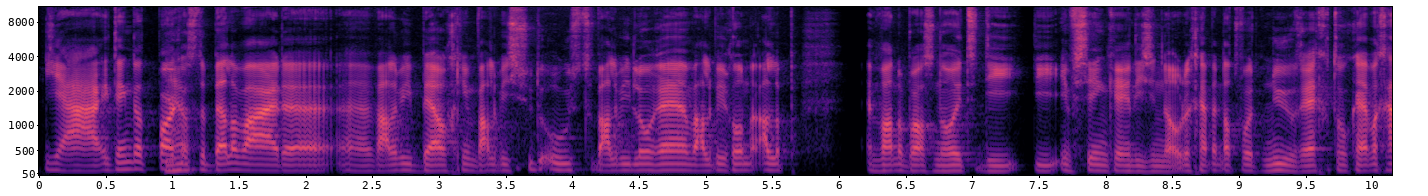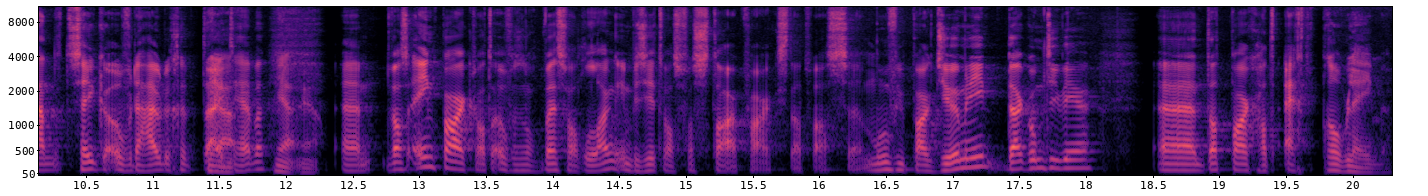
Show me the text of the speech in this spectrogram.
Ja, ik denk dat parken Ja. als de Bellewaarde, eh Walibi België, Walibi Zuidoost, Walibi Lorraine, Walibi Ronde Alp en Warner Bros. nooit die, die investering kregen die ze nodig hebben. En dat wordt nu rechtgetrokken. We gaan het zeker over de huidige tijd ja, hebben. Ja, ja. Ehm, er was één park wat overigens nog best wel lang in bezit was van Star Parks. Dat was eh, Movie Park Germany. Daar komt hij weer. Eh, dat park had echt problemen.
